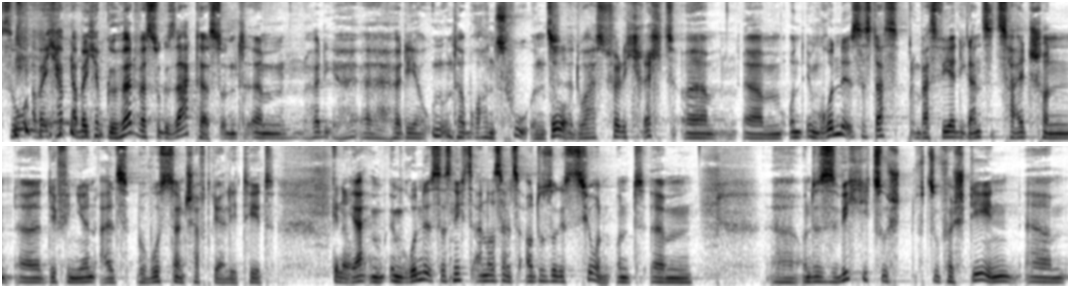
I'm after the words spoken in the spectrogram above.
So, aber ich habe aber ich habe gehört, was du gesagt hast und ähm, hör, dir, hör, hör dir ja ununterbrochen zu und So. äh, du hast völlig recht. Ähm, ähm, und im Grunde ist es das, was wir ja die ganze Zeit schon äh, definieren als Bewusstsein schafft Realität. Genau. Ja, im, im Grunde ist das nichts anderes als Autosuggestion und ähm, äh, und es ist wichtig zu, zu verstehen, ähm,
